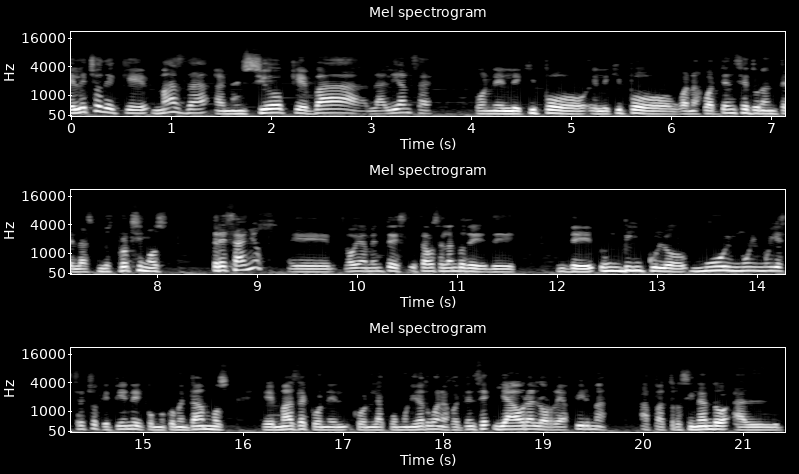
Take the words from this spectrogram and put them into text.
el hecho de que Mazda anunció que va la alianza con el equipo, el equipo guanajuatense durante las, los próximos tres años. Eh, obviamente estamos hablando de, un vínculo muy, muy, muy estrecho que tiene, como comentábamos, eh, Mazda con, el, con la comunidad guanajuatense y ahora lo reafirma patrocinando al,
